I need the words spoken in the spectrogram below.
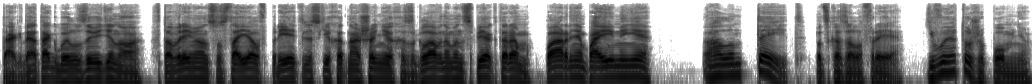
Тогда так было заведено. В то время он состоял в приятельских отношениях с главным инспектором, парнем по имени... «Алан Тейт», — подсказала Фрея. «Его я тоже помню».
